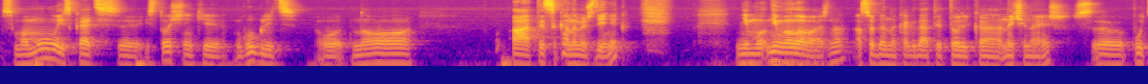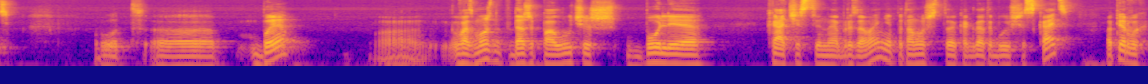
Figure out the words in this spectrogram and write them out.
самому, искать источники, гуглить, вот, но... А, ты сэкономишь денег, немаловажно, особенно когда ты только начинаешь с, э, путь. Вот. Э, Б, э, возможно, ты даже получишь более качественное образование, потому что когда ты будешь искать, во-первых,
